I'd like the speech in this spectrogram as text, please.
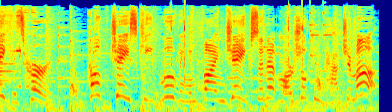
Jake is hurt. Help Chase keep moving and find Jake so that Marshall can patch him up.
